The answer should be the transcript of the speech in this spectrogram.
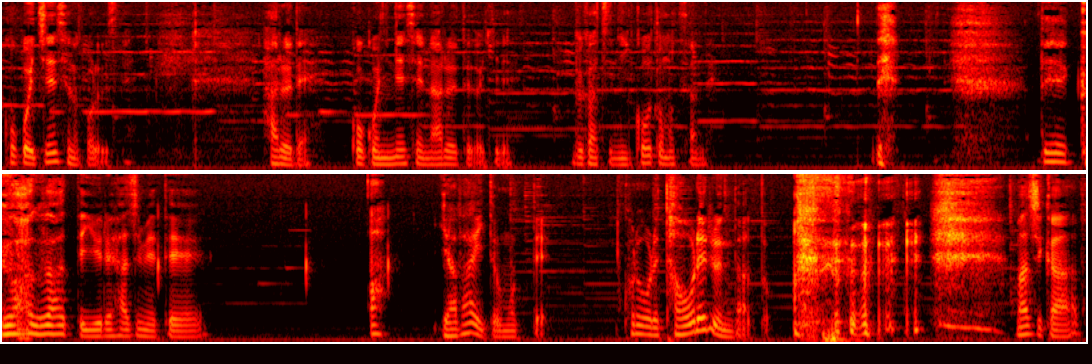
高校1年生の頃ですね。春で高校2年生になるって時で部活に行こうと思ってたんで。ででグワグワって揺れ始めてあやばいと思って。これ俺倒れるんだと。マジかって。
